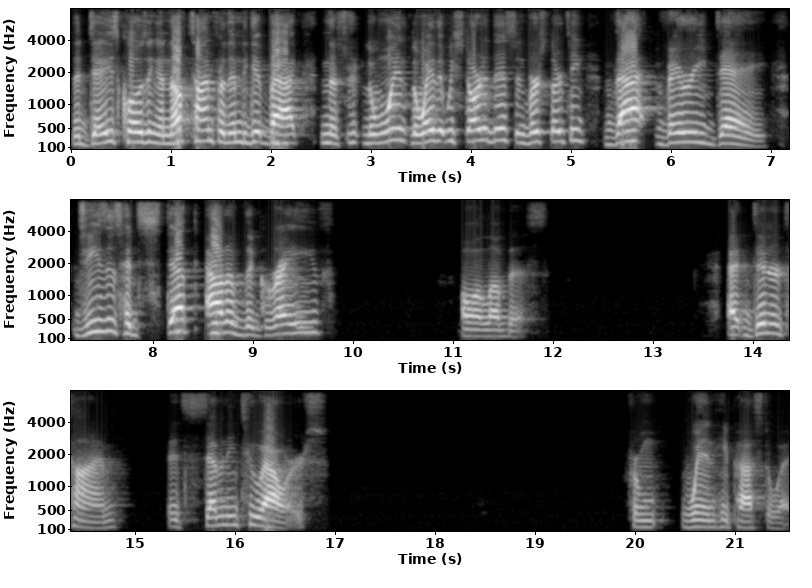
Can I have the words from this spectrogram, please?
the day's closing, enough time for them to get back. And the, the, way, the way that we started this in verse 13, that very day, Jesus had stepped out of the grave. Oh, I love this. At dinner time, it's 72 hours from when he passed away.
